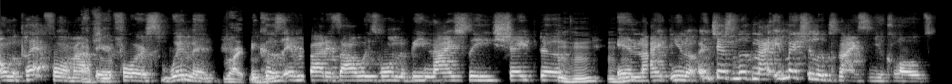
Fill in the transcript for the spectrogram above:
on the platform out Absolutely. there for us women, right? Because mm-hmm. everybody's always wanting to be nicely shaped up mm-hmm. mm-hmm. and nice, you know, it just look nice. It makes you look nice in your clothes,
